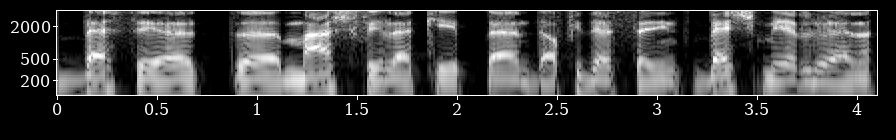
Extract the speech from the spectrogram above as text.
beszélt másféleképpen, de a Fidesz szerint besmérlően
